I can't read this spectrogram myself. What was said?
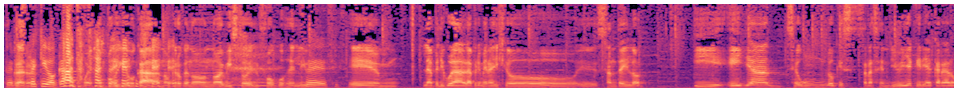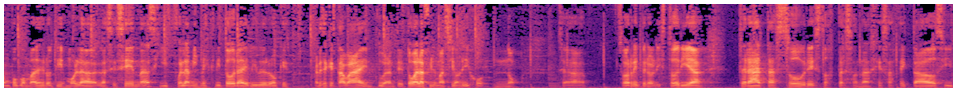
pero está equivocada Bueno, un poco equivocada. No creo que no, no ha visto el focus del libro. Sí, sí, sí. Eh, la película, la primera eligió eh, Sam Taylor. Y ella, según lo que trascendió, ella quería cargar un poco más de erotismo la- las escenas y fue la misma escritora del libro que parece que estaba en- durante toda la filmación, le dijo no. O sea, sorry, pero la historia trata sobre estos personajes afectados y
